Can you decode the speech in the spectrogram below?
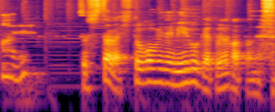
はい。そしたら人混みで身動きが取れなかったんです。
